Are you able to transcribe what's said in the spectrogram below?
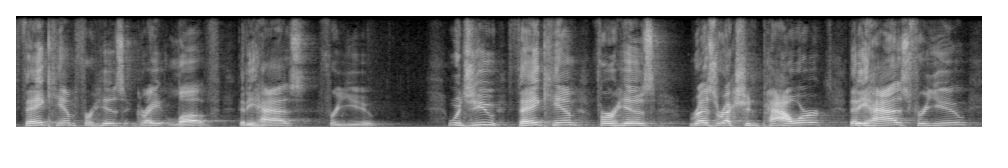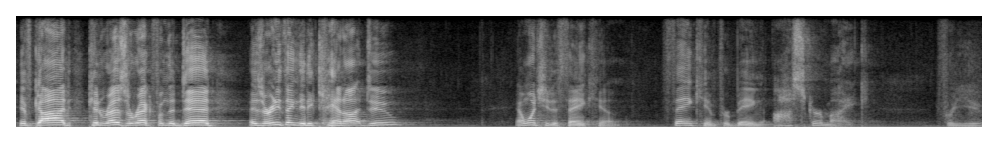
thank Him for His great love that He has for you? Would you thank Him for His resurrection power that He has for you? If God can resurrect from the dead, is there anything that He cannot do? I want you to thank Him. Thank Him for being Oscar Mike for you,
